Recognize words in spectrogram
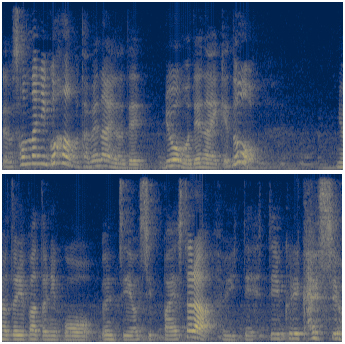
でもそんなにご飯も食べないので量も出ないけど鶏パッドにこううんちを失敗したら拭いてっていう繰り返しを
